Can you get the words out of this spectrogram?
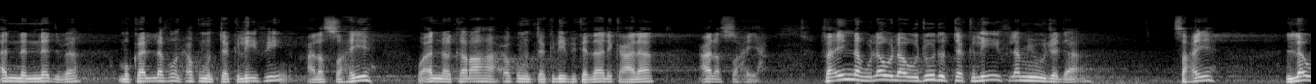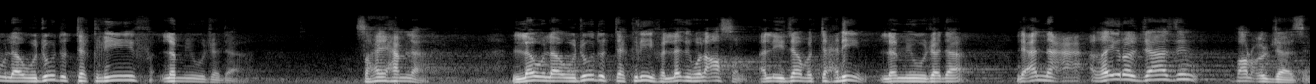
أن الندب مكلف حكم التكليف على الصحيح وأن الكراهة حكم التكليف كذلك على على الصحيح. فإنه لولا وجود التكليف لم يوجد. صحيح؟ لولا وجود التكليف لم يوجد. صحيح أم لا؟ لولا وجود التكليف الذي هو الأصل الإيجاب والتحريم لم يوجد لأن غير الجازم فرع الجازم.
